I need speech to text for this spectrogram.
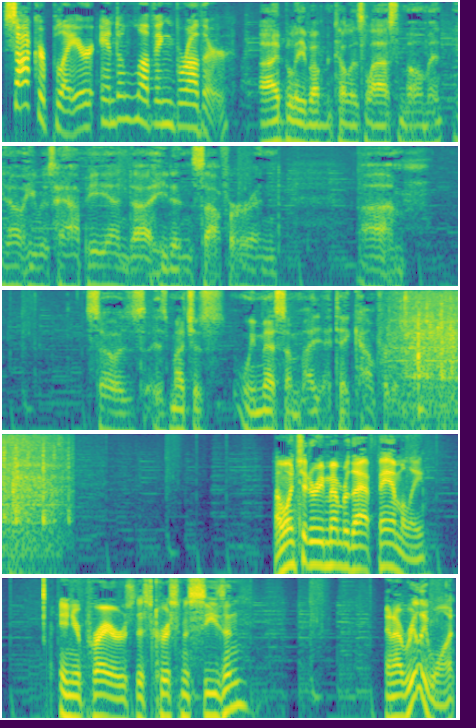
soccer player, and a loving brother. I believe up until his last moment, you know, he was happy and uh, he didn't suffer. And um, so, as, as much as we miss them, I, I take comfort in that. I want you to remember that family in your prayers this Christmas season. And I really want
